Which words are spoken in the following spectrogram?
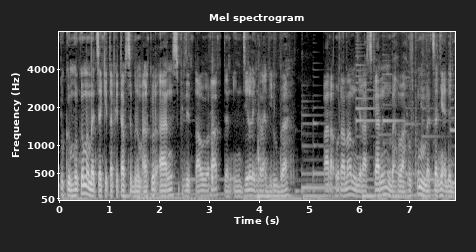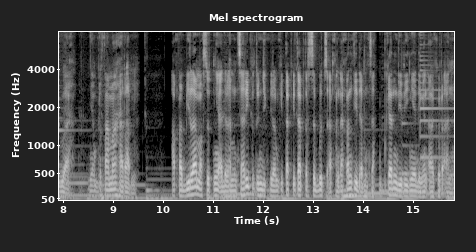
Hukum-hukum membaca kitab-kitab sebelum Al-Quran seperti Taurat dan Injil yang telah diubah, para ulama menjelaskan bahwa hukum membacanya ada dua. Yang pertama haram. Apabila maksudnya adalah mencari petunjuk dalam kitab-kitab tersebut seakan-akan tidak mencakupkan dirinya dengan Al-Quran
